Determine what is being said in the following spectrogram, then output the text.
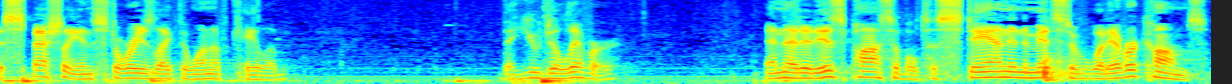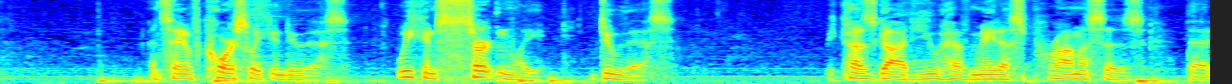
especially in stories like the one of Caleb, that you deliver and that it is possible to stand in the midst of whatever comes and say, Of course, we can do this. We can certainly do this. Because, God, you have made us promises that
